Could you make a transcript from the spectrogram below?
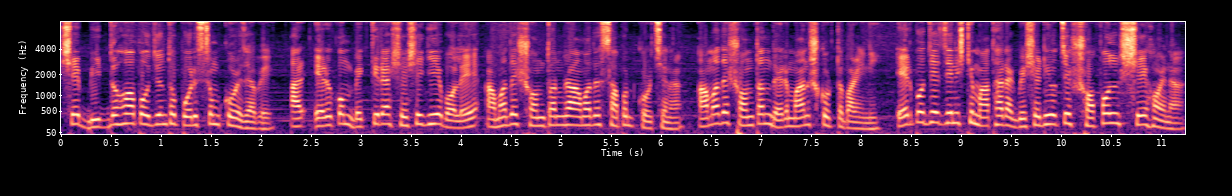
সে বৃদ্ধ হওয়া পর্যন্ত পরিশ্রম করে যাবে। আর এরকম ব্যক্তিরা শেষে গিয়ে বলে, আমাদের সন্তানরা আমাদের সাপোর্ট করছে না, আমাদের সন্তানদের মানুষ করতে পারেনি। এরপর যে জিনিসটি মাথায় রাখবে, সেটি হচ্ছে সফল সে হয় না।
